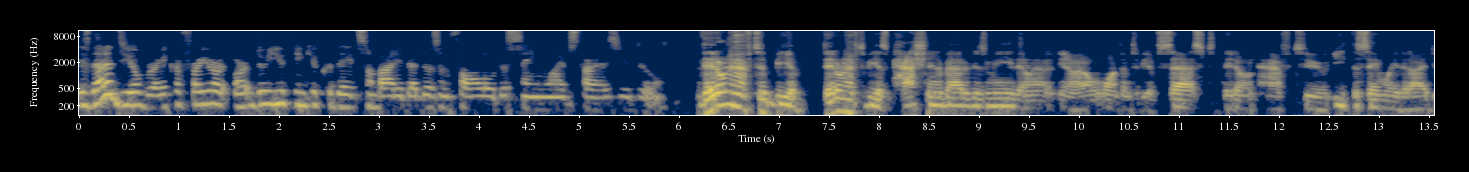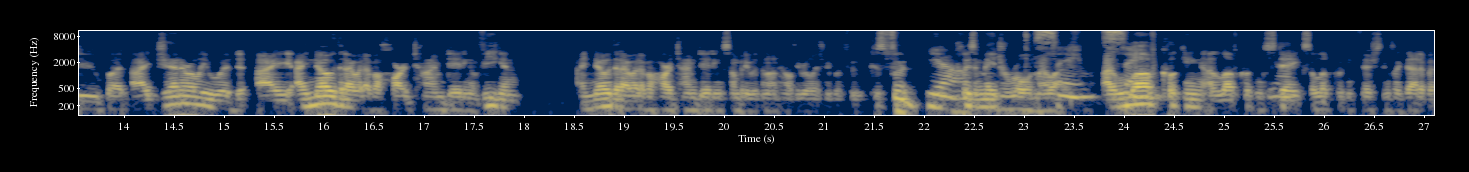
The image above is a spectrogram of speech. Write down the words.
is that a deal breaker for you, or, or do you think you could date somebody that doesn't follow the same lifestyle as you do? They don't have to be a, they don't have to be as passionate about it as me. They don't have, you know, I don't want them to be obsessed. They don't have to eat the same way that I do, but I generally would, I, I know that I would have a hard time dating a vegan. I know that I would have a hard time dating somebody with an unhealthy relationship with food because food Yeah. plays a major role in my life. Same. I same. love cooking. I love cooking Yeah. steaks. I love cooking fish, things like that. If I,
